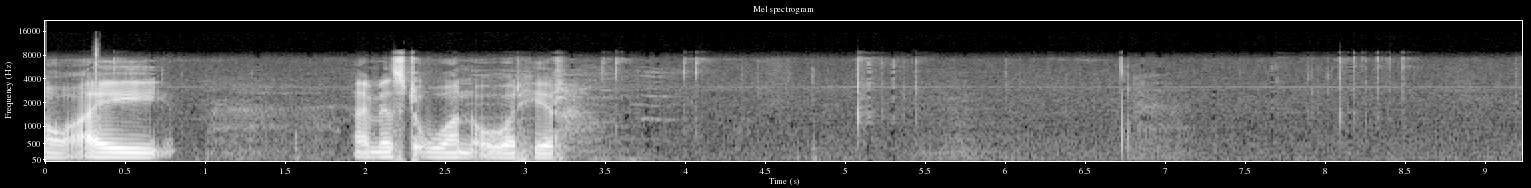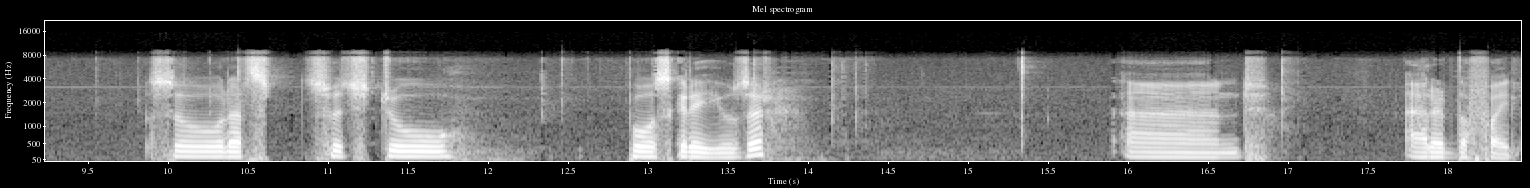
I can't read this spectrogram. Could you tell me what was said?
Oh, I I missed one over here. So let's switch to Postgre user and added the file.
